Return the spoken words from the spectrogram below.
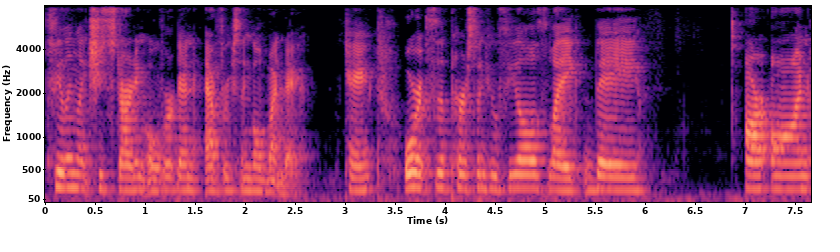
feeling like she's starting over again every single Monday. Okay. Or it's the person who feels like they are on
